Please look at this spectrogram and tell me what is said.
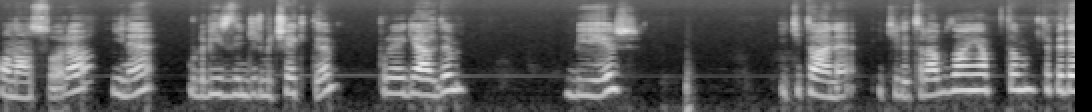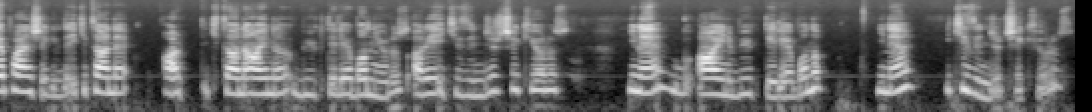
Ondan sonra yine burada bir zincirimi çektim. Buraya geldim. Bir, iki tane ikili trabzan yaptım. Tepede hep aynı şekilde iki tane art iki tane aynı büyük deliğe banıyoruz. Araya iki zincir çekiyoruz. Yine bu aynı büyük deliğe banıp yine iki zincir çekiyoruz.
